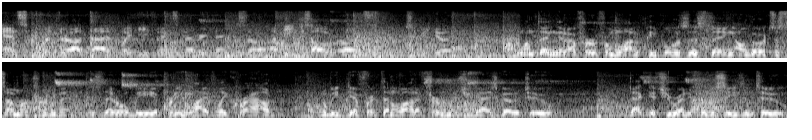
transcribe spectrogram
and score throughout that, play defense and everything. So I think just overall should be good. One thing that I've heard from a lot of people is this thing, although it's a summer tournament, is there will be a pretty lively crowd. It'll be different than a lot of tournaments you guys go to. That gets you ready for the season too.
